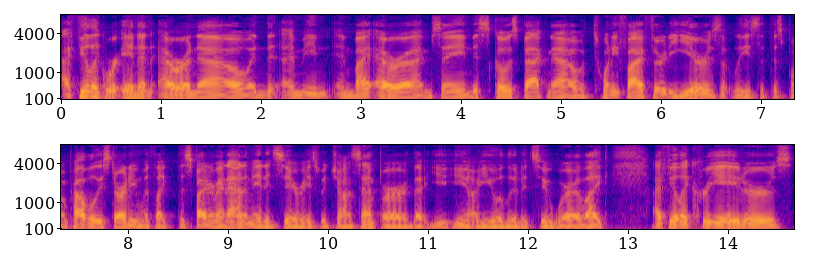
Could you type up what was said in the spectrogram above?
I feel like we're in an era now, and I mean, and by era, I'm saying this goes back now 25, 30 years at least at this point, probably starting with like the Spider-Man animated series with John Semper that you you know you alluded to, where like I feel like creators,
